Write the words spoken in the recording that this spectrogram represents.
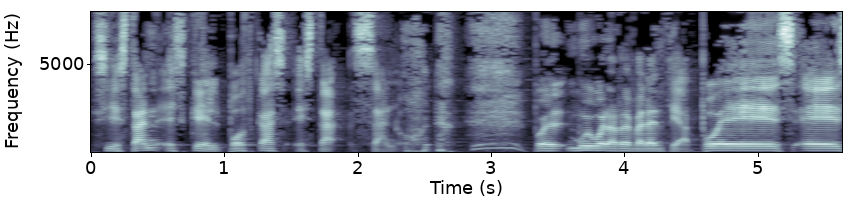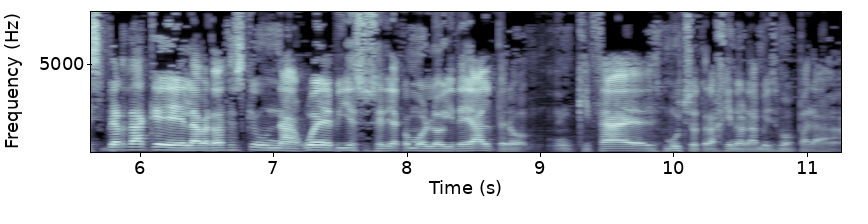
Si están, es que el podcast está sano. pues muy buena referencia. Pues es verdad que la verdad es que una web y eso sería como lo ideal, pero quizá es mucho trajín ahora mismo para,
